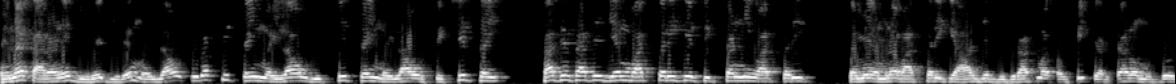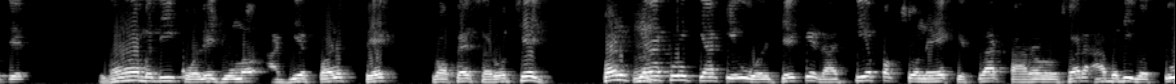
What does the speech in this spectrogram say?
એના કારણે ધીરે ધીરે મહિલાઓ સુરક્ષિત થઈ મહિલાઓ વિકસિત થઈ મહિલાઓ શિક્ષિત થઈ. સાથે સાથે જેમ વાત કરી કે શિક્ષણની વાત કરી તમે હમણાં વાત કરી કે હાલ જે ગુજરાતમાં સૌથી ચર્ચાનો મુદ્દો છે ઘણા બધી કોલેજોમાં આજે પણ ફેક પ્રોફેસરો છે જ. પણ ક્યાંક ને ક્યાંક એવું હોય છે કે રાજકીય પક્ષોને કેટલાક કારણોસર આ બધી વસ્તુ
